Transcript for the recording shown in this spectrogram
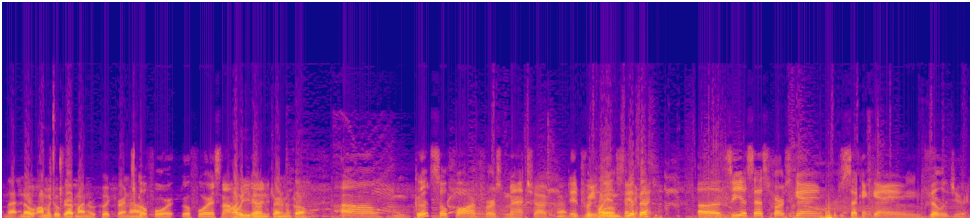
On that note, I'm gonna go grab mine real quick right now. Go for it. Go for it. It's not How like are you doing in the tournament though? Um, good so far. First match, I Alright. did pretty playing well. Second ZSS? match- Uh, ZSS first game, second game Villager.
